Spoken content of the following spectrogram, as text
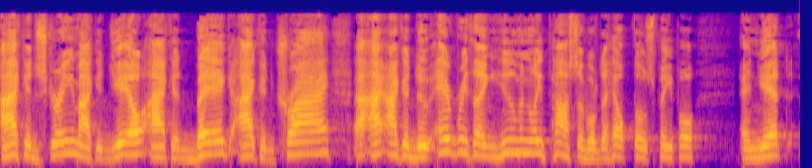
I could scream, I could yell, I could beg, I could cry, I, I, could do everything humanly possible to help those people, and yet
